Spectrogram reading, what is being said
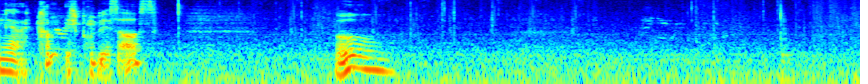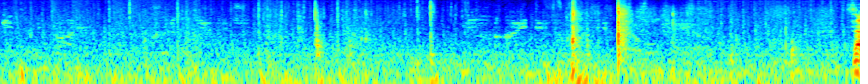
Ja, komm, ich probiere es aus. Oh. So.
